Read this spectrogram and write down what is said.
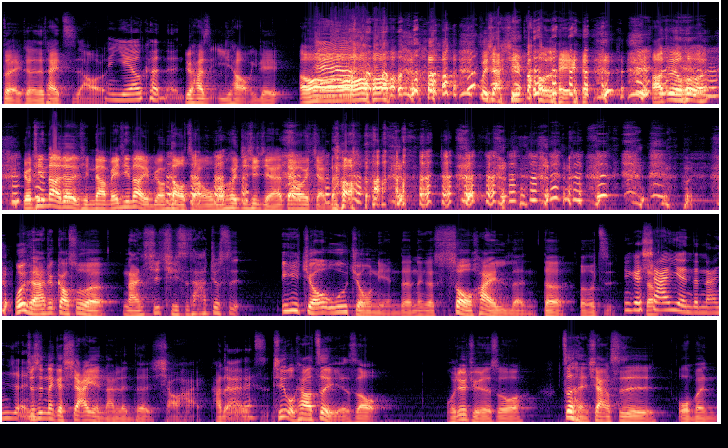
对，可能是太自傲了。也有可能，因为他是一号一类 哦，不小心爆雷了。好，这个我有听到就有听到，没听到也不用倒转，我们会继续讲，大家会讲到。我可能就告诉了南希，其实他就是。一九五九年的那个受害人的儿子，一个瞎眼的男人，就是那个瞎眼男人的小孩，他的儿子。其实我看到这里的时候，我就觉得说，这很像是我们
